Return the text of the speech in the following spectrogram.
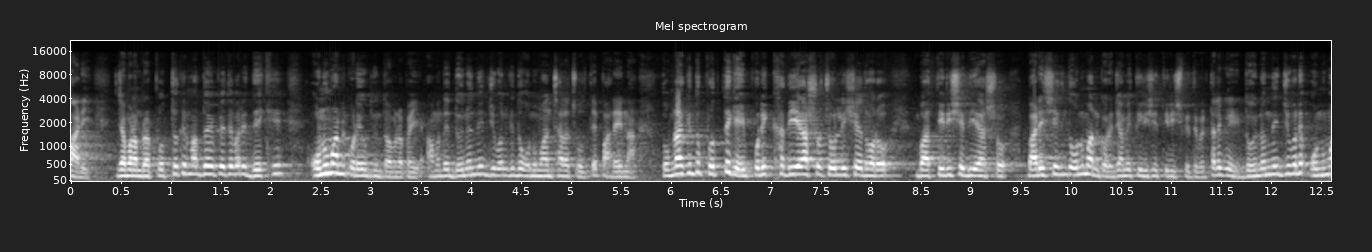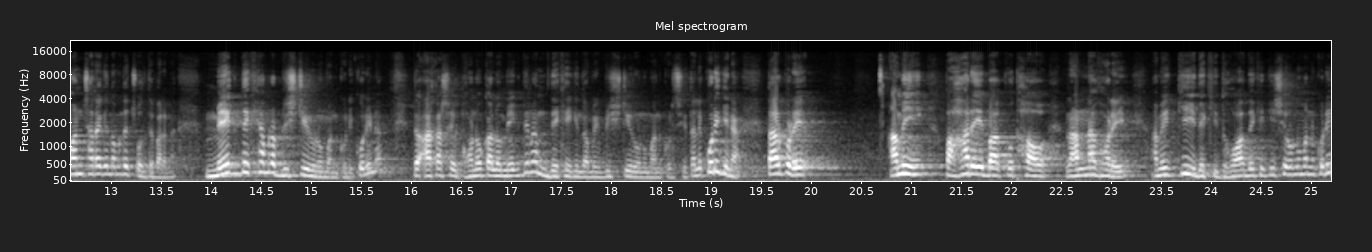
পারি। যেমন আমরা প্রত্যেকের মাধ্যমে পেতে পারি, দেখে অনুমান করেও কিন্তু আমরা পাই। আমাদের দৈনন্দিন জীবন কিন্তু অনুমান ছাড়া চলতে পারে না। তোমরা কিন্তু প্রত্যেকেই পরীক্ষা দিয়ে আসো, চল্লিশে ধরো বা তিরিশে দিয়ে আসো বাড়ি এসে কিন্তু অনুমান করে যে আমি তিরিশে তিরিশ পেতে পারি। তাহলে কি দৈনন্দিন জীবনে অনুমান ছাড়া কিন্তু আমাদের চলতে পারে না। মেঘ দেখে আমরা বৃষ্টির অনুমান করি করি না? তো আকাশে ঘন কালো মেঘ দিলাম দেখে কিন্তু আমি বৃষ্টির অনুমান করছি। তাহলে করি কি না? তারপরে আমি পাহাড়ে বা কোথাও রান্নাঘরে আমি কি দেখি? ধোয়া দেখে কিসের অনুমান করি?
